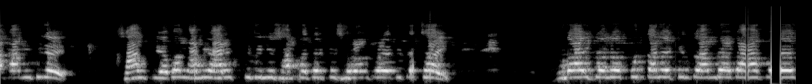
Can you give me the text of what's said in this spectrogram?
আগামী দিনে শান্তি এবং আমি আরেকটি জিনিস আপনাদেরকে স্মরণ করে দিতে চাই। জুলাই গণ কিন্তু আমরা ঢাকা কলেজ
